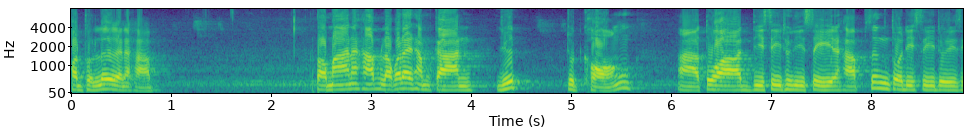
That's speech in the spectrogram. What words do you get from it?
คอนโทรลเลอร์นะครับ ต่อมานะครับเราก็ได้ทำการยึดจุดของอตัว DC to DC นะครับ ซึ่งตัว DC to DC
